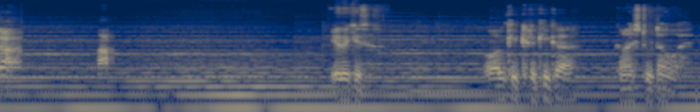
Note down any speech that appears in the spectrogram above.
सर। ये देखिए सर हॉल की खिड़की का कांच टूटा हुआ है।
